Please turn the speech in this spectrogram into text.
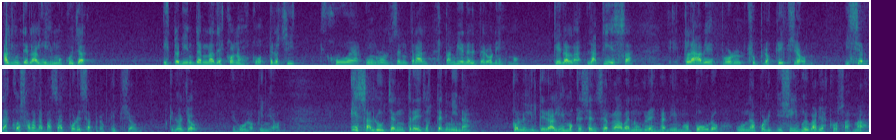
al integralismo, cuya historia interna desconozco, pero sí juega un rol central también el peronismo, que era la, pieza clave por su proscripción. Y ciertas cosas van a pasar por esa proscripción, creo yo, es una opinión. Esa lucha entre ellos termina con el integralismo que se encerraba en un gremialismo puro, un apoliticismo y varias cosas más,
